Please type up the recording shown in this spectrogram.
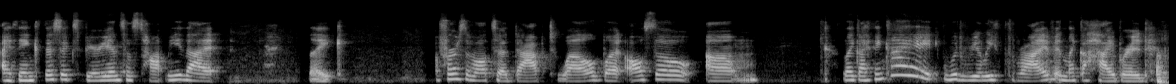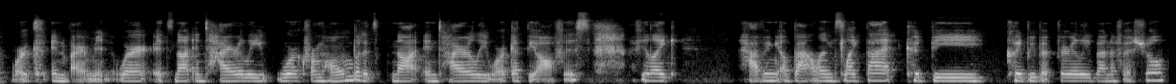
i think this experience has taught me that like first of all to adapt well but also um like i think i would really thrive in like a hybrid work environment where it's not entirely work from home but it's not entirely work at the office. I feel like having a balance like that could be could be but fairly beneficial.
